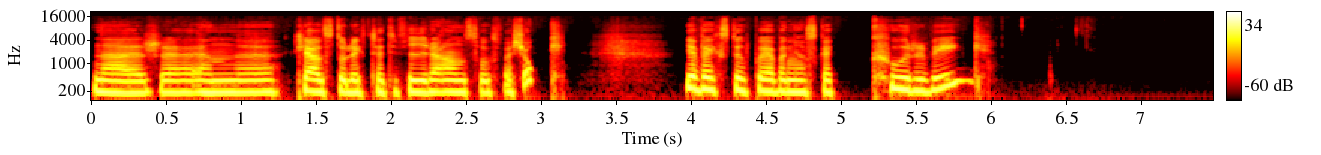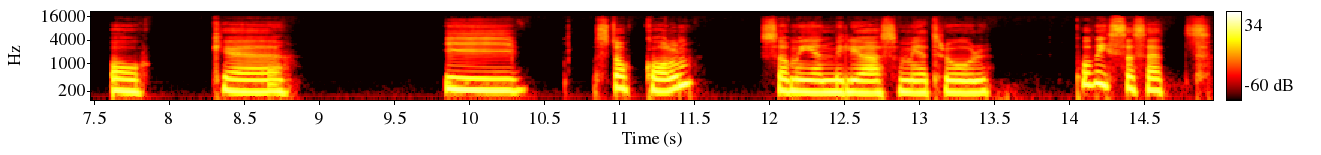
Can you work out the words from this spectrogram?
när eh, en eh, klädstorlek 34 ansågs vara tjock. Jag växte upp och jag var ganska kurvig. Och eh, i Stockholm, som är en miljö som jag tror på vissa sätt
